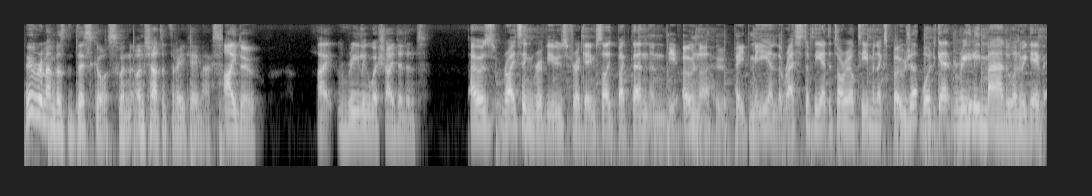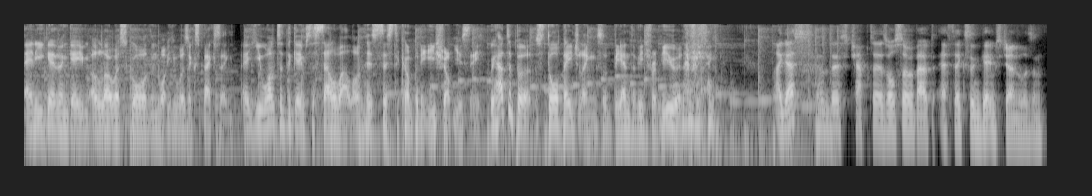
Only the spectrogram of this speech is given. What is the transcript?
Who remembers the discourse when Uncharted 3 came out? I do. I really wish I didn't. I was writing reviews for a game site back then, and the owner, who paid me and the rest of the editorial team an exposure, would get really mad when we gave any given game a lower score than what he was expecting. Uh, he wanted the games to sell well on his sister company eShop, you see. We had to put store page links at the end of each review and everything. I guess this chapter is also about ethics in games journalism.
